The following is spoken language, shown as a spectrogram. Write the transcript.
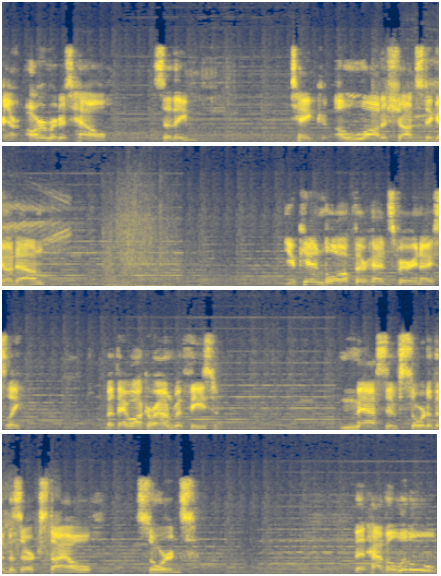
They're armored as hell, so they take a lot of shots to go down. You can blow up their heads very nicely, but they walk around with these massive Sword of the Berserk style swords that have a little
